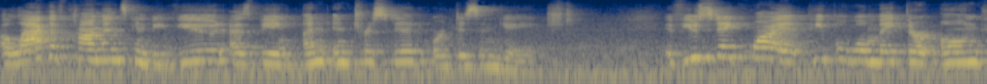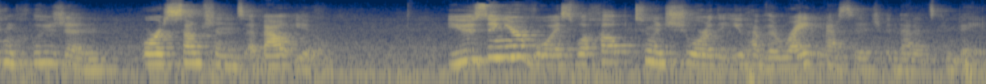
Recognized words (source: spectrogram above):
A lack of comments can be viewed as being uninterested or disengaged. If you stay quiet, people will make their own conclusion or assumptions about you. Using your voice will help to ensure that you have the right message and that it's conveyed.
